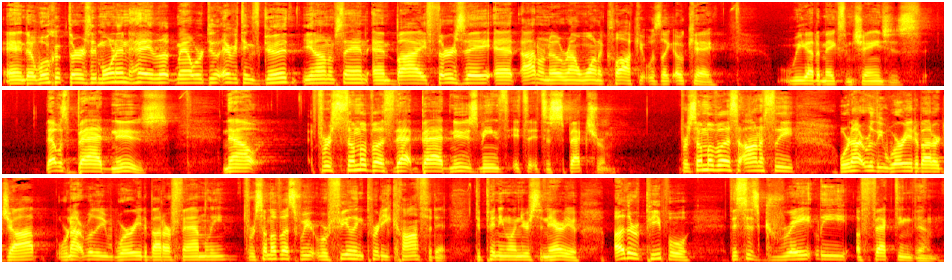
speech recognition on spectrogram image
And I woke up Thursday morning. Hey, look, man, we're doing everything's good. You know what I'm saying? And by Thursday at I don't know around one o'clock, it was like, okay, we got to make some changes. That was bad news. Now, for some of us, that bad news means it's, it's a spectrum. For some of us, honestly, we're not really worried about our job. We're not really worried about our family. For some of us, we're feeling pretty confident, depending on your scenario. Other people, this is greatly affecting them,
